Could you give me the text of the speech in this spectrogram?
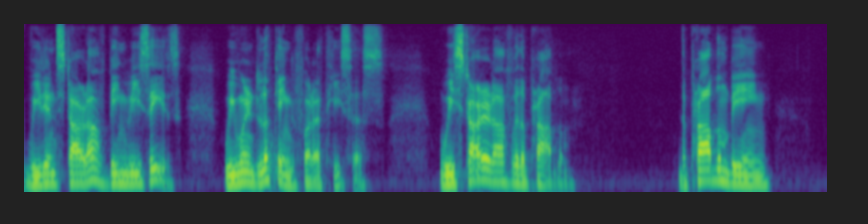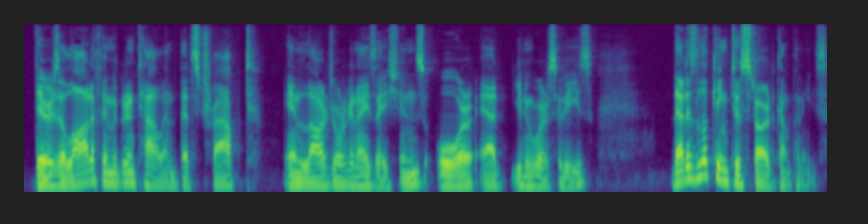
We didn't start off being VCs. We weren't looking for a thesis. We started off with a problem. The problem being there's a lot of immigrant talent that's trapped in large organizations or at universities that is looking to start companies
